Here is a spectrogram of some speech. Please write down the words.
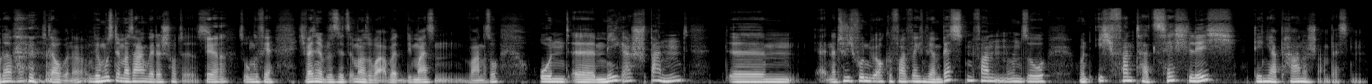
Oder? Ich glaube, ne? Wir mussten immer sagen, wer der Schotte ist. Ja. So ungefähr. Ich weiß nicht, ob das jetzt immer so war, aber die meisten waren das so. Und äh, mega spannend. Ähm, natürlich wurden wir auch gefragt, welchen wir am besten fanden und so. Und ich fand tatsächlich den japanischen am besten.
